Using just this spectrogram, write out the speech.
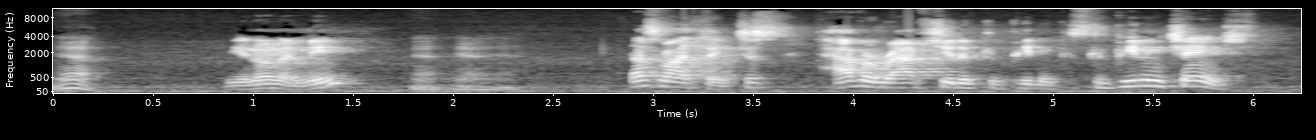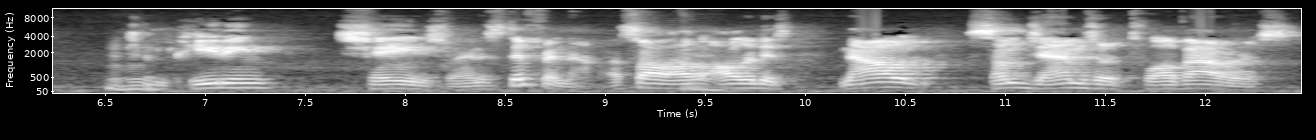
yeah, You know what I mean? yeah, yeah, yeah. That's my thing. Just have a rap sheet of competing because competing changed. Mhm. Competing changed, man. It's different now. That's all, all. All it is. Now, some jams are twelve hours.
